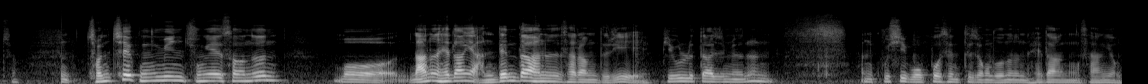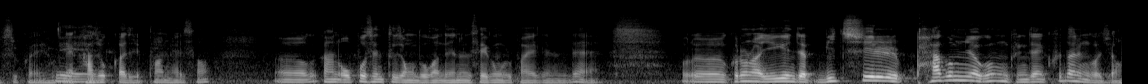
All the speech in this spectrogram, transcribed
그렇죠. 전체 국민 중에서는 뭐 나는 해당이 안 된다 하는 사람들이 비율로 따지면은 한 95% 정도는 해당 사항이 없을 거예요. 내 네. 가족까지 포함해서 어 그러니까 한 5% 정도가 내는 세금으로 봐야 되는데 어, 그러나 이게 이제 미칠 파급력은 굉장히 크다는 거죠.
